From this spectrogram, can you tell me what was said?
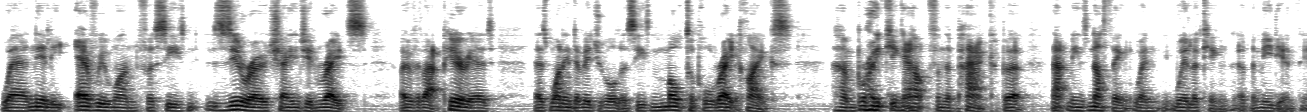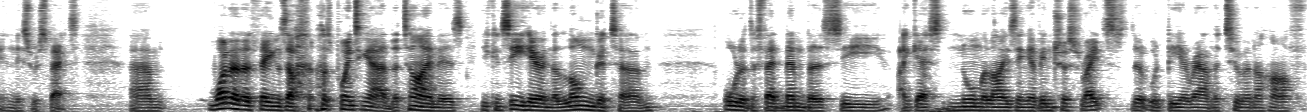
where nearly everyone foresees zero change in rates over that period. There's one individual that sees multiple rate hikes um, breaking out from the pack, but that means nothing when we're looking at the median in this respect. Um, one of the things I was pointing out at the time is you can see here in the longer term, all of the Fed members see, I guess, normalizing of interest rates that would be around the two and a half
